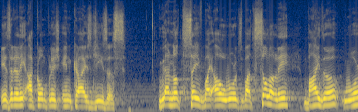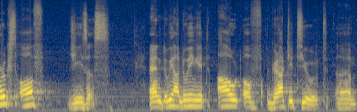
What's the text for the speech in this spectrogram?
is really accomplished in Christ Jesus. We are not saved by our works, but solely by the works of Jesus. And we are doing it out of gratitude. Um,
